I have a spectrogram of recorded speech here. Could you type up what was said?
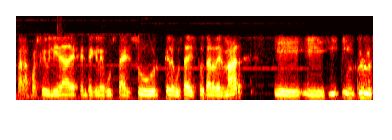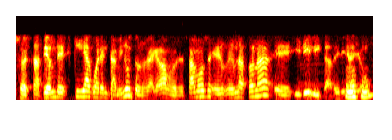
para posibilidad de gente que le gusta el sur, que le gusta disfrutar del mar. Y, y, y, incluso estación de esquí a 40 minutos. O sea que vamos, estamos en, en una zona eh, idílica, diría uh -huh.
